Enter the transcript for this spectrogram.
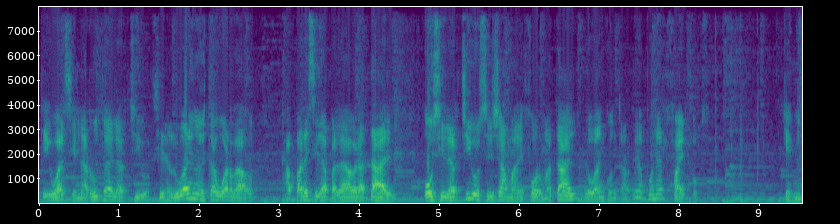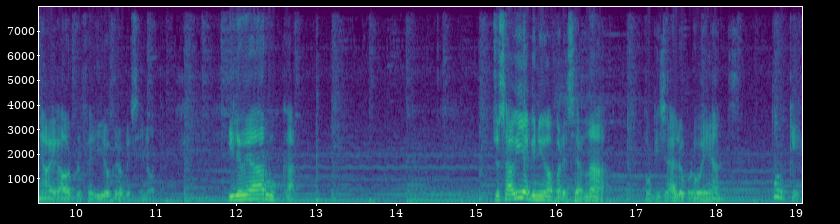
Que igual, si en la ruta del archivo, si en el lugar en donde está guardado aparece la palabra tal o si el archivo se llama de forma tal, lo va a encontrar. Voy a poner Firefox, que es mi navegador preferido, creo que se nota y le voy a dar buscar. Yo sabía que no iba a aparecer nada, porque ya lo probé antes. ¿Por qué?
